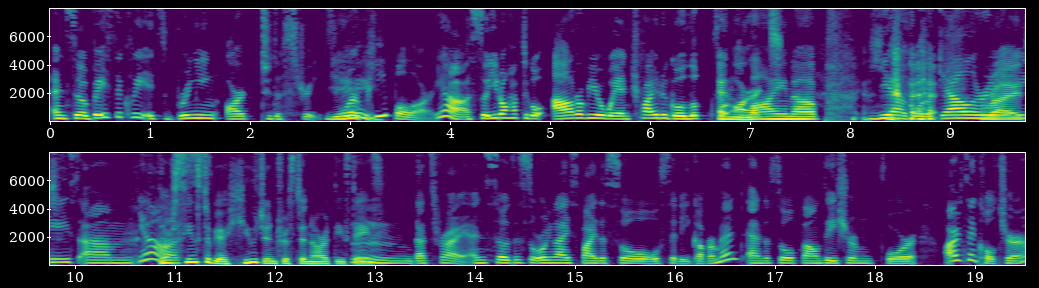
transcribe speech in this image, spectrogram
And so basically it's bringing art to the streets where people are. Yeah, so you don't have to go out of your way and try to go look for and art. line up. Yeah, go to galleries. Um, yeah, There seems to be a huge interest in art these days. Mm, that's right. And so this is organized by the Seoul City government and the Seoul Foundation for Arts and Culture.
